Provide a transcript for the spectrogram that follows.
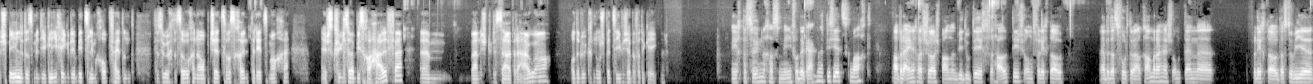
Spielern, dass man die gleich irgendwie ein bisschen im Kopf hat und versucht so abzuschätzen, was könnte er jetzt machen. Hast du das Gefühl, so etwas kann helfen? Ähm, wendest du das selber auch an? Oder wirklich nur spezifisch eben von den Gegnern? Ich persönlich habe es mehr von den Gegnern bis jetzt gemacht. Aber eigentlich wäre es schon spannend, wie du dich verhaltest und vielleicht auch, eben, dass vor der Kamera hast und dann äh, vielleicht auch, dass du wie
